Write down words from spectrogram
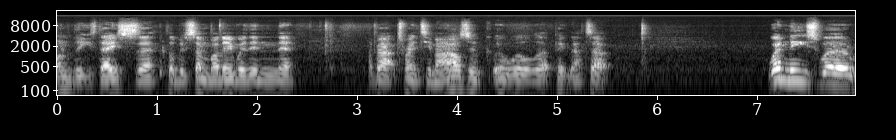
One of these days uh, there'll be somebody within uh, about 20 miles who, who will uh, pick that up. When these were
